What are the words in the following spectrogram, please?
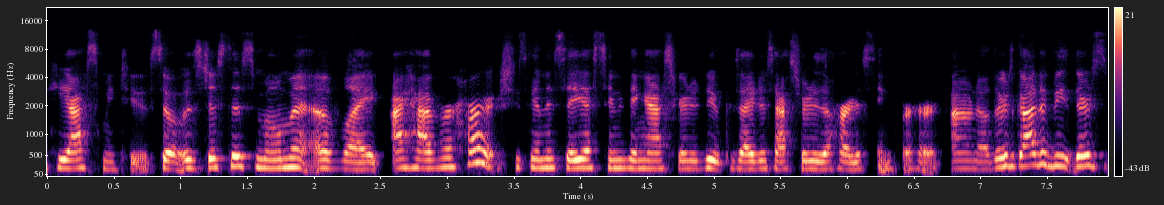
he asked me to. So it was just this moment of like, I have her heart. She's going to say yes to anything I ask her to do because I just asked her to do the hardest thing for her. I don't know. There's got to be, there's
